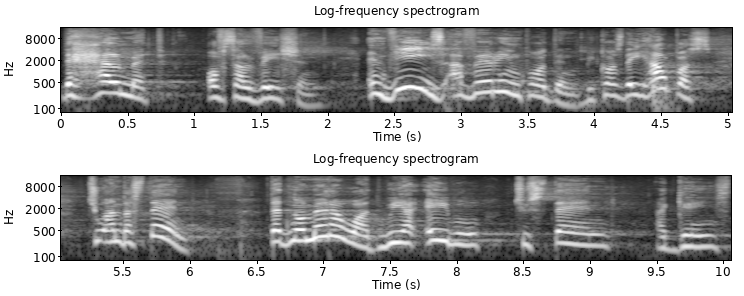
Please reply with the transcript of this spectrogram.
the helmet of salvation. And these are very important because they help us to understand that no matter what, we are able to stand against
